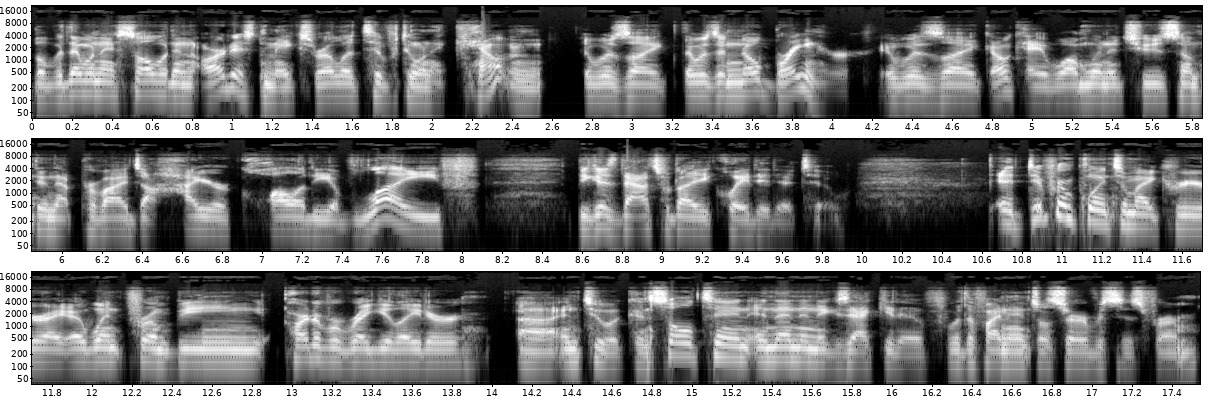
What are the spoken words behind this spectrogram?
But then when I saw what an artist makes relative to an accountant, it was like, there was a no brainer. It was like, okay, well, I'm going to choose something that provides a higher quality of life because that's what I equated it to at different points in my career, I, I went from being part of a regulator uh, into a consultant and then an executive with a financial services firm.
